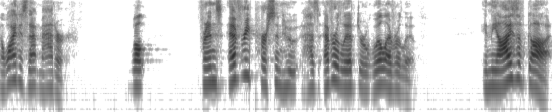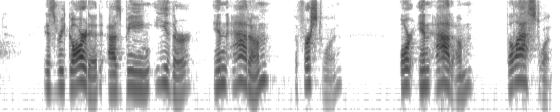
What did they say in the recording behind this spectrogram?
Now, why does that matter? Well, friends, every person who has ever lived or will ever live in the eyes of God, is regarded as being either in Adam, the first one, or in Adam, the last one.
